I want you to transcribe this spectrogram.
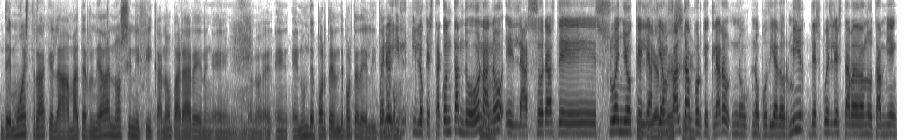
demuestra que la maternidad no significa, ¿no? Parar en, en- bueno, en, en un deporte, en un deporte de élite. Bueno, y, y lo que está contando Ona, Mm. ¿no? En las horas de sueño que, Que le hacían falta, sí. porque claro, no, no podía dormir, después le estaba dando también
